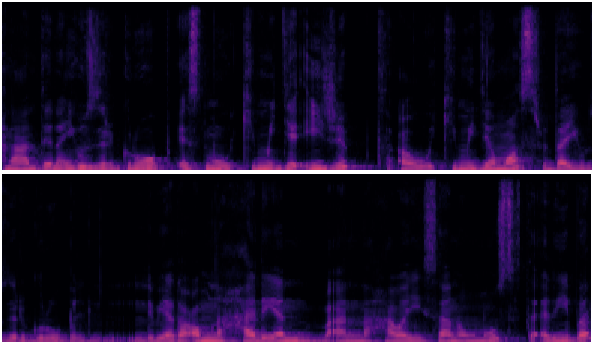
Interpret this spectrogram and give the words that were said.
إحنا عندنا يوزر جروب اسمه ويكيميديا ايجيبت أو ويكيميديا مصر ده يوزر جروب اللي بيدعمنا حاليا بقالنا حوالي سنة ونص تقريبا.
